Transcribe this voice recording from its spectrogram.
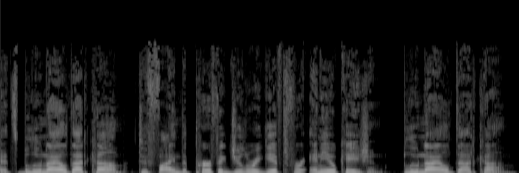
That's BlueNile.com to find the perfect jewelry gift for any occasion. BlueNile.com.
